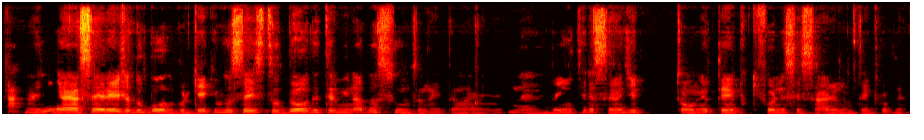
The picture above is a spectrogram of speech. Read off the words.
Tá. É a cereja do bolo. Por que, que você estudou determinado assunto, né? Então é, é. é bem interessante tome o tempo que for necessário, não tem problema.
